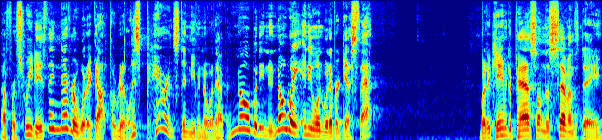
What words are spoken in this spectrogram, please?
Now, for three days, they never would have got the riddle. His parents didn't even know what happened. Nobody knew. No way anyone would ever guess that. But it came to pass on the seventh day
